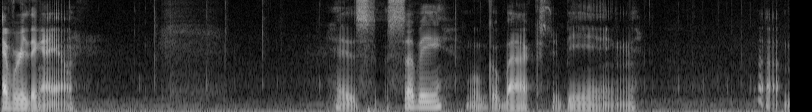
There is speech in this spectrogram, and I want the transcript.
everything I own. His subby will go back to being um,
